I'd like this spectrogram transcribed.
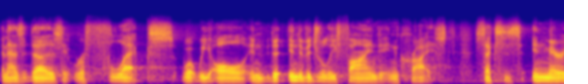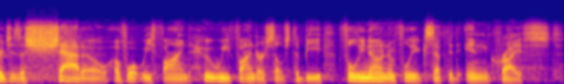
And as it does, it reflects what we all individually find in Christ. Sex is, in marriage is a shadow of what we find, who we find ourselves to be, fully known and fully accepted in Christ.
